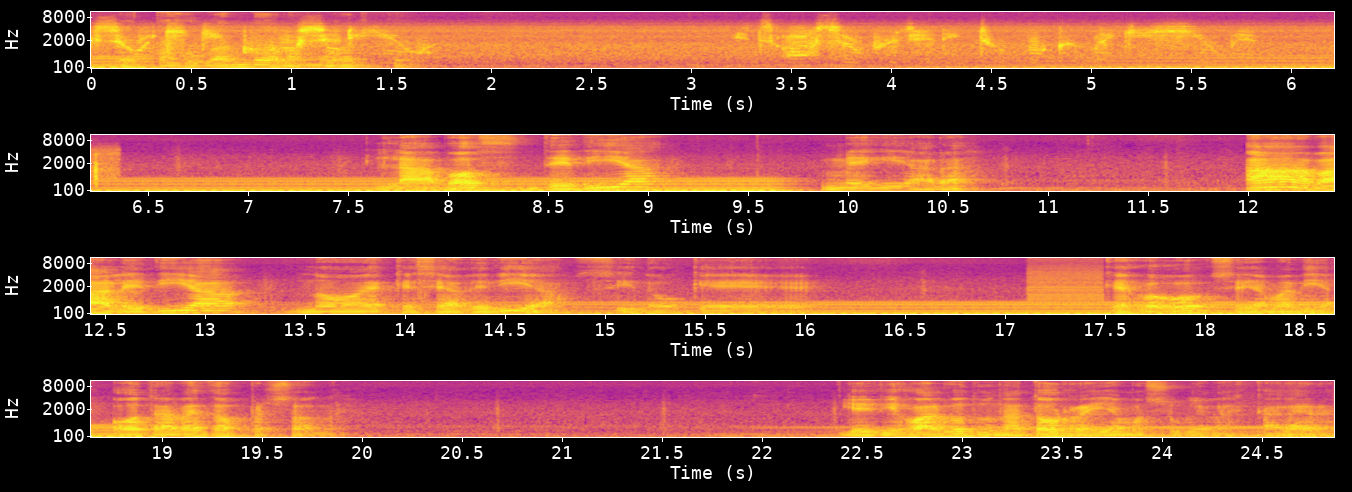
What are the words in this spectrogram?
Se está jugando a la muerte. La voz de día me guiará. Ah, vale, día no es que sea de día, sino que, que el juego se llama día. Otra vez dos personas. Y ahí dijo algo de una torre y hemos subido la escalera.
